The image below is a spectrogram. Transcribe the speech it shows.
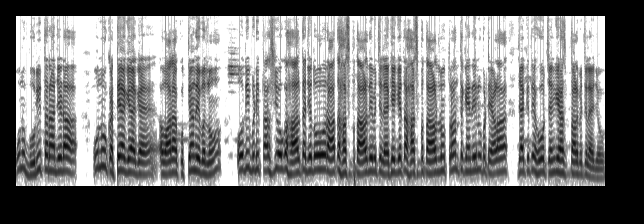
ਉਹਨੂੰ ਬੁਰੀ ਤਰ੍ਹਾਂ ਜਿਹੜਾ ਉਹਨੂੰ ਕੱਟਿਆ ਗਿਆ ਗਿਆ ਅਵਾਰਾ ਕੁੱਤਿਆਂ ਦੇ ਵੱਲੋਂ। ਉਹਦੀ ਬੜੀ ਤਰਸਯੋਗ ਹਾਲਤ ਹੈ, ਜਦੋਂ ਉਹ ਰਾਤ ਹਸਪਤਾਲ ਦੇ ਵਿੱਚ ਲੈ ਕੇ ਗਏ ਤਾਂ ਹਸਪਤਾਲ ਨੂੰ ਤੁਰੰਤ ਕਹਿੰਦੇ ਇਹਨੂੰ ਪਟਿਆਲਾ ਜਾਂ ਕਿਤੇ ਹੋਰ ਚੰਗੇ ਹਸਪਤਾਲ ਵਿੱਚ ਲੈ ਜਾਓ।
